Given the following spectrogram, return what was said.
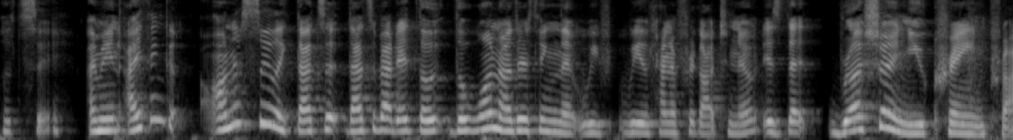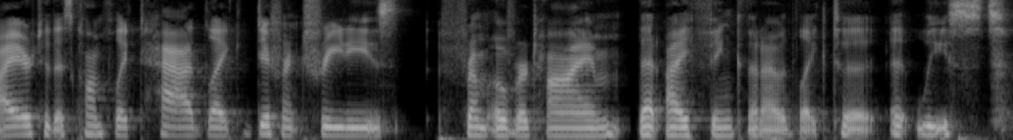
Let's see. I mean, I think honestly, like that's it. That's about it. The the one other thing that we we kind of forgot to note is that Russia and Ukraine prior to this conflict had like different treaties from over time that I think that I would like to at least.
